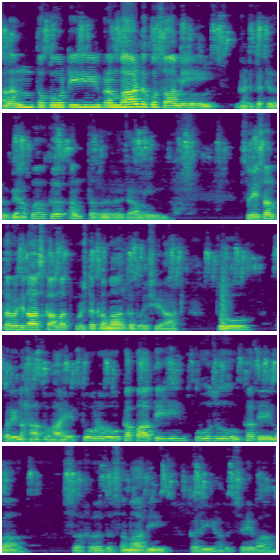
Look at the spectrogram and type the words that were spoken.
अनंत कोटी ब्रह्मांड को स्वामी घट घट व्यापक अंतर जामी। श्री संत रोहिदास कामत पृष्ठ क्रमांक दोनशे आठ। तो वरील हा दोहा तोडू कपाती, पूजू क देवा सहज समाधी करी हर सेवा।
